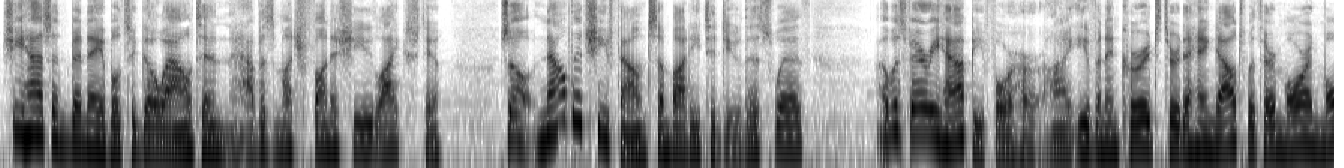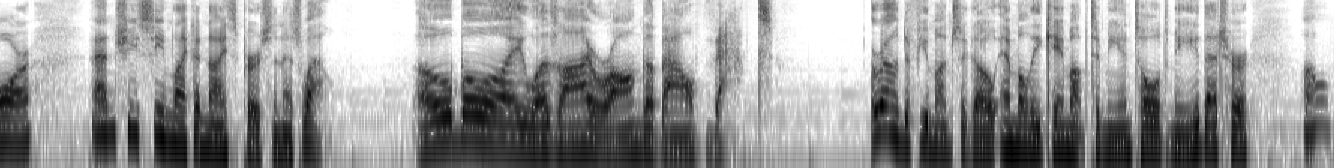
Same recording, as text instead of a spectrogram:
she hasn't been able to go out and have as much fun as she likes to. So now that she found somebody to do this with, I was very happy for her. I even encouraged her to hang out with her more and more, and she seemed like a nice person as well. Oh boy, was I wrong about that. Around a few months ago, Emily came up to me and told me that her, well,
